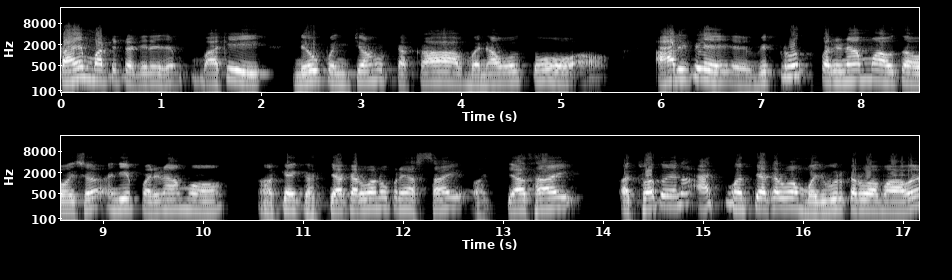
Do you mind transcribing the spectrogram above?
કાયમ માટે ટકી રહે છે. બાકી નેવું પંચાણું ટકા બનાવો તો આ રીતે વિકૃત પરિણામમાં આવતા હોય છે અને એ પરિણામો ક્યાંક હત્યા કરવાનો પ્રયાસ થાય, હત્યા થાય અથવા તો એને આત્મહત્યા કરવા મજબૂર કરવામાં આવે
